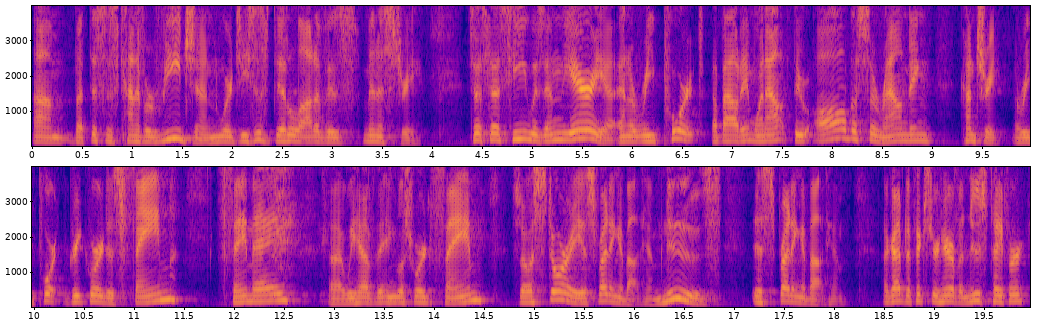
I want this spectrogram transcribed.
Um, but this is kind of a region where Jesus did a lot of his ministry. So it says he was in the area, and a report about him went out through all the surrounding country. A report, Greek word is fame, fame. Uh, we have the English word fame. So a story is spreading about him. News is spreading about him. I grabbed a picture here of a newspaper.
